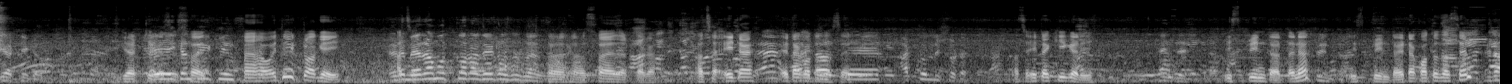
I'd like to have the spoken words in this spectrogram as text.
গিয়ার ঠিক আছে। গিয়ার ঠিক আছে। হ্যাঁ হ্যাঁ ওইটা একটু আগেই। এটা মেরামত করা রেট আছে স্যার হ্যাঁ হ্যাঁ ছয় হাজার টাকা। আচ্ছা এটা এটা কত আছে আটচল্লিশশো টাকা। আচ্ছা এটা কি গাড়ি? স্প্রিন্টার তাই না? স্প্রিন্টার। এটা কত যাচ্ছেন এটা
